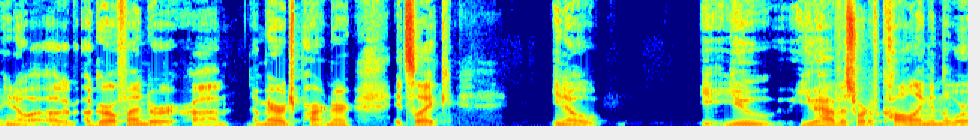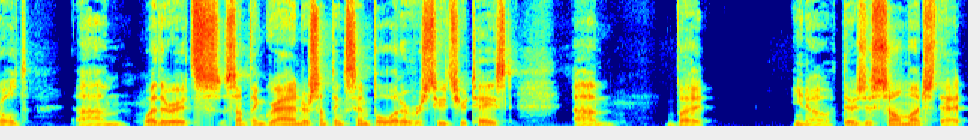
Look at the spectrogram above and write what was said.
you know a, a girlfriend or um, a marriage partner. It's like you know you you have a sort of calling in the world, um, whether it's something grand or something simple, whatever suits your taste. Um, but you know, there's just so much that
